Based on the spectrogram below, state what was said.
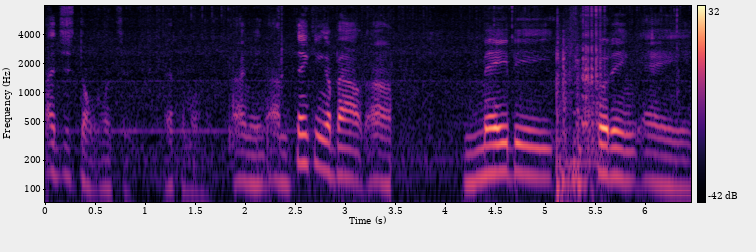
I just don't want to at the moment. I mean, I'm thinking about uh, maybe putting a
